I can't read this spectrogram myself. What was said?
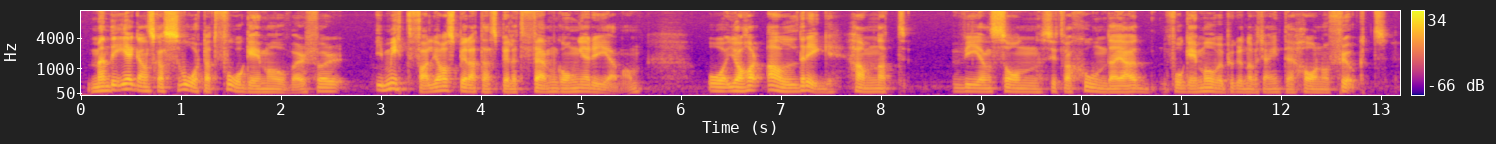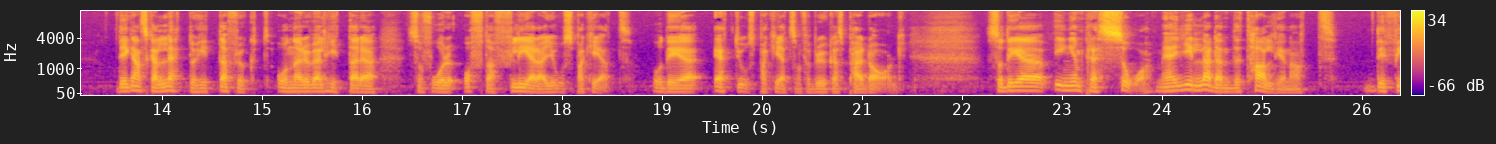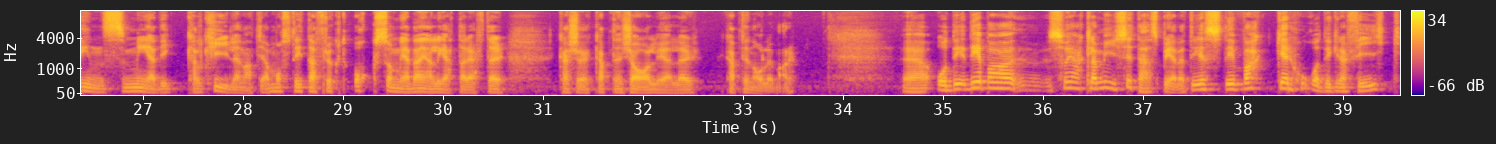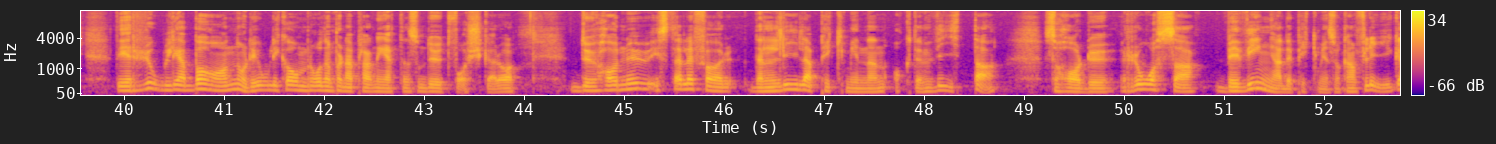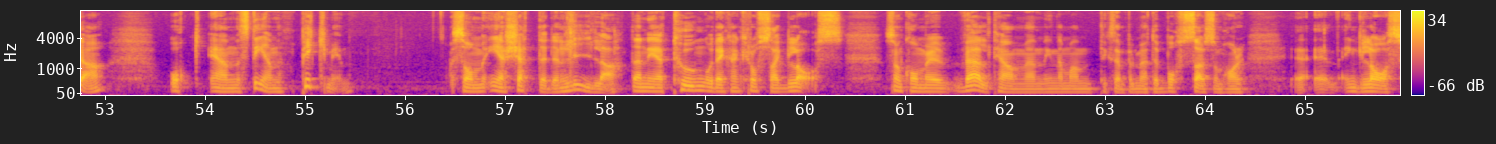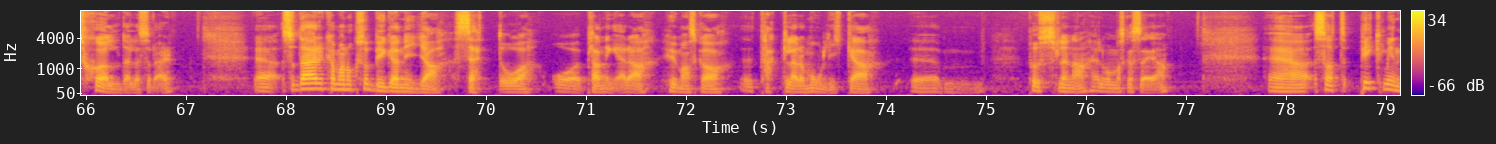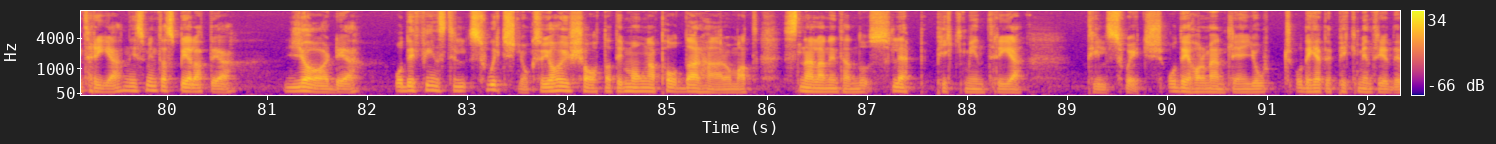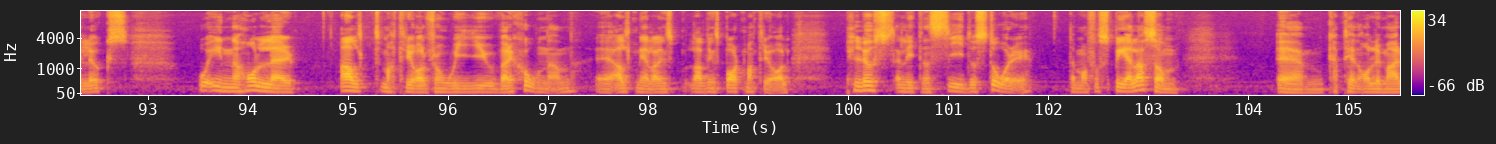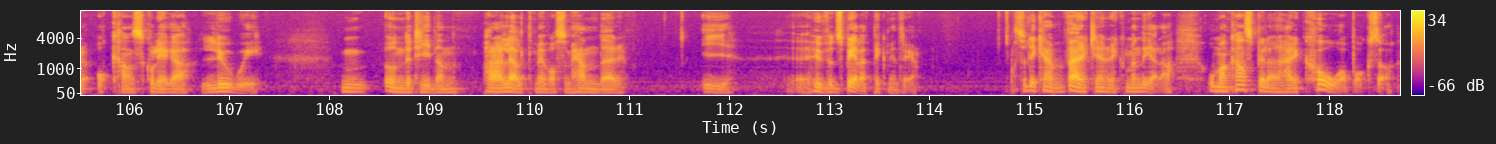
Men det är ganska svårt att få game over för i mitt fall, jag har spelat det här spelet fem gånger igenom. Och jag har aldrig hamnat vid en sån situation där jag får game over på grund av att jag inte har någon frukt. Det är ganska lätt att hitta frukt och när du väl hittar det så får du ofta flera juicepaket. och det är ett juicepaket som förbrukas per dag. Så det är ingen press så, men jag gillar den detaljen att det finns med i kalkylen att jag måste hitta frukt också medan jag letar efter kanske Kapten Charlie eller Kapten Olimar. Eh, och det, det, är bara så jäkla mysigt det här spelet. Det är, det är vacker HD-grafik, det är roliga banor, det är olika områden på den här planeten som du utforskar. Och du har nu istället för den lila Pikminen och den vita så har du rosa bevingade Pikmin som kan flyga och en sten-Pikmin som ersätter den lila. Den är tung och den kan krossa glas. Som kommer väl till användning när man till exempel möter bossar som har eh, en glassköld eller sådär. Eh, så där kan man också bygga nya sätt och, och planera hur man ska eh, tackla de olika eh, pusslerna eller vad man ska säga. Så att Pikmin 3, ni som inte har spelat det, gör det. Och det finns till Switch nu också. Jag har ju tjatat i många poddar här om att snälla Nintendo släpp Pikmin 3 till Switch. Och det har de äntligen gjort. Och det heter Pikmin 3 Deluxe. Och innehåller allt material från Wii U-versionen. Eh, allt nedladdningsbart material. Plus en liten sidostory. Där man får spela som eh, kapten Olimar och hans kollega Louie. Mm, under tiden parallellt med vad som händer i Eh, huvudspelet Pikmin 3. Så det kan jag verkligen rekommendera. Och man kan spela det här i co-op också.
